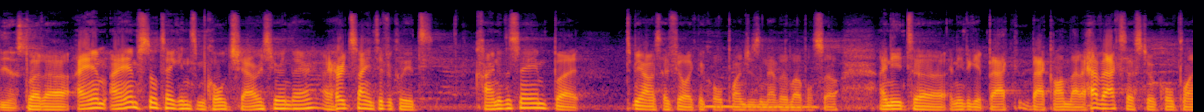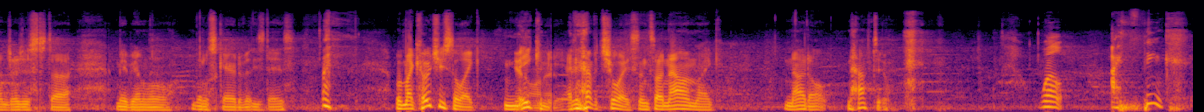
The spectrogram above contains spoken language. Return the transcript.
Yes. But uh, I am I am still taking some cold showers here and there. I heard scientifically it's kind of the same, but to be honest, I feel like the cold plunge is another level. So I need to I need to get back back on that. I have access to a cold plunge. I just uh, maybe I'm a little little scared of it these days. but my coach used to like make me. it. I didn't have a choice, and so now I'm like, now I don't have to. Well, I think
